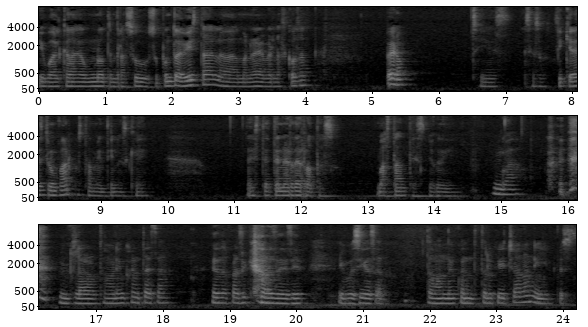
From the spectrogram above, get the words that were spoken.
Igual cada uno tendrá su, su punto de vista, la manera de ver las cosas. Pero, sí, es, es eso. Si quieres triunfar, pues también tienes que este, tener derrotas. Bastantes, yo diría. Wow. claro, tomar en cuenta esa, esa frase que acabas de decir. Y pues sí, o sea, tomando en cuenta todo lo que he dicho Alan y pues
